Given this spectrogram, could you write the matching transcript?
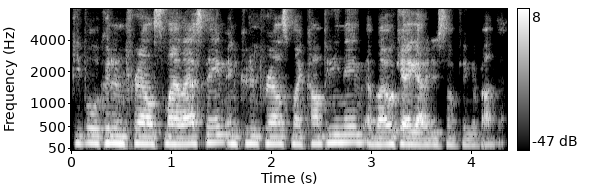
people couldn't pronounce my last name and couldn't pronounce my company name. I'm like, okay, I got to do something about that.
